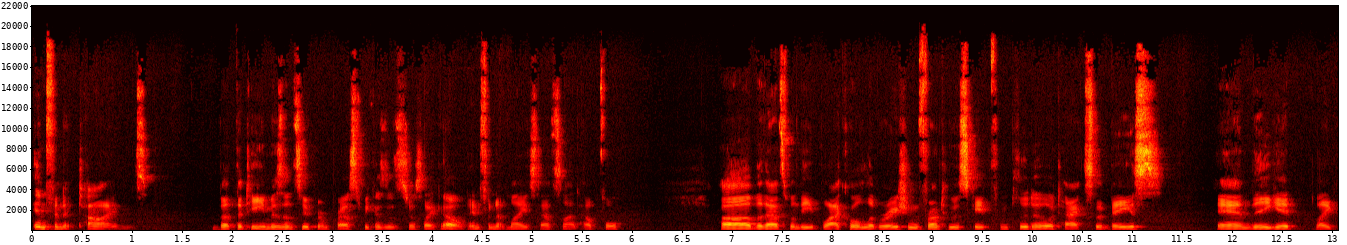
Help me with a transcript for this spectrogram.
infinite times. But the team isn't super impressed because it's just like, oh, infinite mice, that's not helpful. Uh, but that's when the Black Hole Liberation Front, who escaped from Pluto, attacks the base, and they get like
